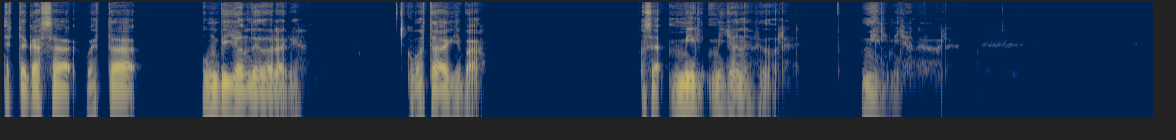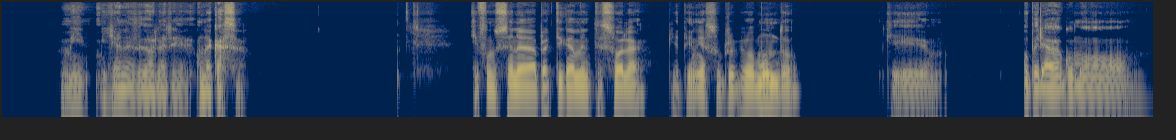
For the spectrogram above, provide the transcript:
esta casa cuesta un billón de dólares, como estaba equipada. O sea, mil millones de dólares. Mil millones de dólares. Mil millones de dólares una casa que funciona prácticamente sola, que tenía su propio mundo, que operaba como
